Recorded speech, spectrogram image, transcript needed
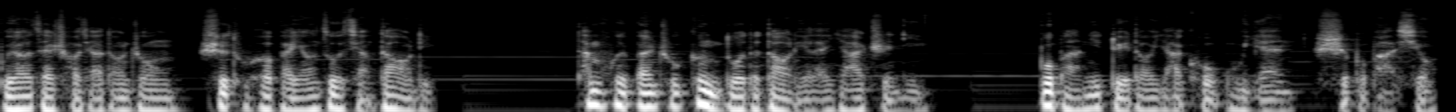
不要在吵架当中试图和白羊座讲道理，他们会搬出更多的道理来压制你，不把你怼到哑口无言，誓不罢休。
